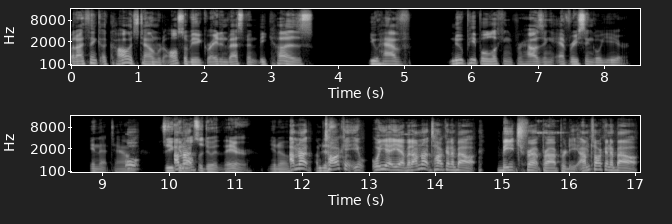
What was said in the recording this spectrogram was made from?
But I think a college town would also be a great investment because you have new people looking for housing every single year in that town. Well, so you I'm not- also do it there. You know, I'm not I'm just- talking, well, yeah, yeah, but I'm not talking about beachfront property. I'm talking about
